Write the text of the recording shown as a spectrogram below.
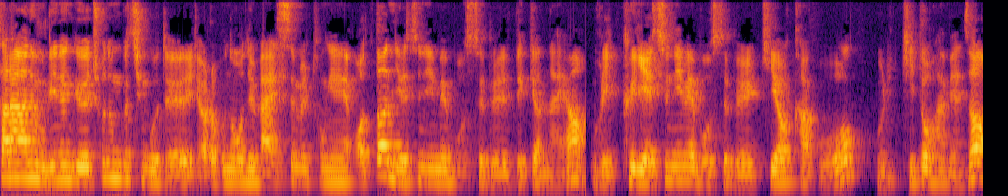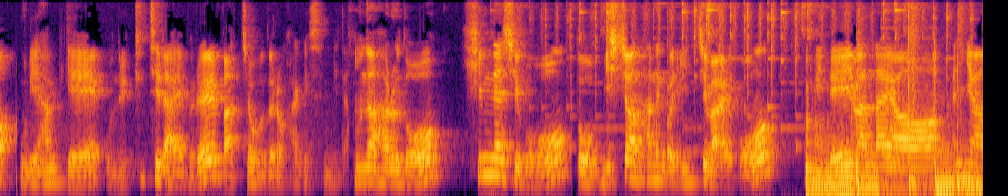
사랑하는 우리는 교회 초등부 친구들, 여러분은 오늘 말씀을 통해 어떤 예수님의 모습을 느꼈나요? 우리 그 예수님의 모습을 기억하고 우리 기도하면서 우리 함께 오늘 큐티 라이브를 마쳐보도록 하겠습니다. 오늘 하루도 힘내시고 또 미션 하는 거 잊지 말고 우리 내일 만나요. 안녕.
